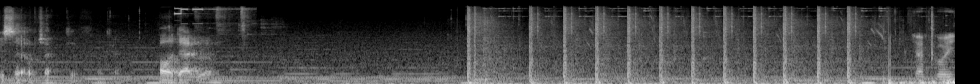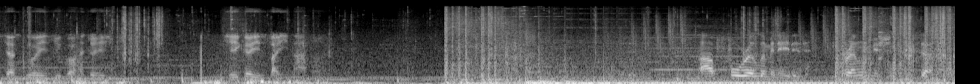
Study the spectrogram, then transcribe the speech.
It's an objective. Okay. Oh, that room. Just go in, just go in. You got 100 HP. Jaeger is light in armor. Op 4 eliminated. Friendly mission successful.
